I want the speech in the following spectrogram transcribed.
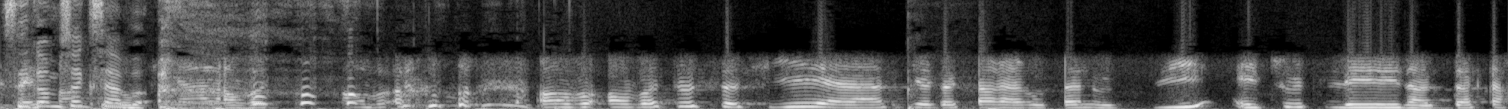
C'est comme ça que ça va. on, va, tous se fier à ce que le docteur Arruta nous dit et toutes les, dans le docteur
